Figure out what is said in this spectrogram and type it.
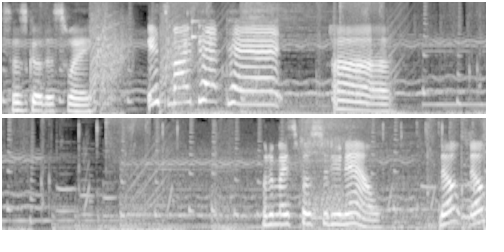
So let's go this way. It's my pet pet! Uh... What am I supposed to do now? Nope, nope.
